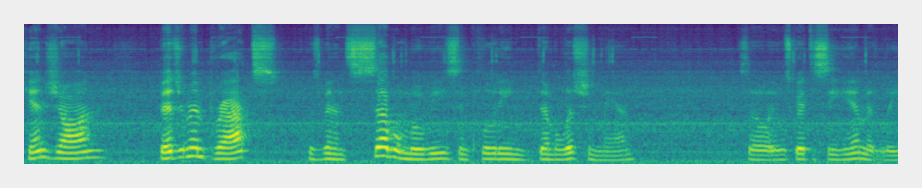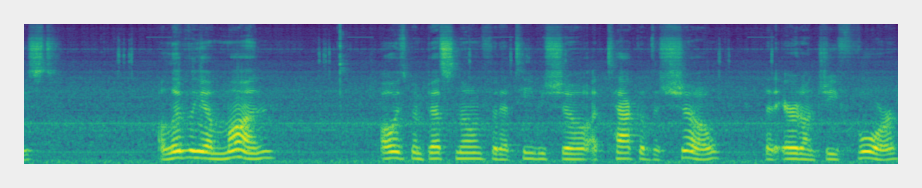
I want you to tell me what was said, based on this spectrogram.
Ken Jeong, Benjamin Bratt, who's been in several movies, including Demolition Man. So it was great to see him at least. Olivia Munn, always been best known for that TV show Attack of the Show that aired on G4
